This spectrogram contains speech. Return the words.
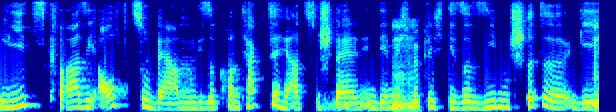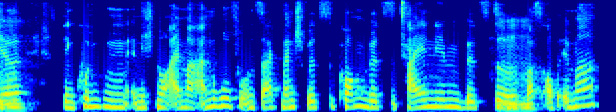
Leads quasi aufzuwärmen, diese Kontakte herzustellen, indem ich mhm. wirklich diese sieben Schritte gehe, mhm. den Kunden nicht nur einmal anrufe und sage, Mensch, willst du kommen, willst du teilnehmen, willst du mhm. was auch immer,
